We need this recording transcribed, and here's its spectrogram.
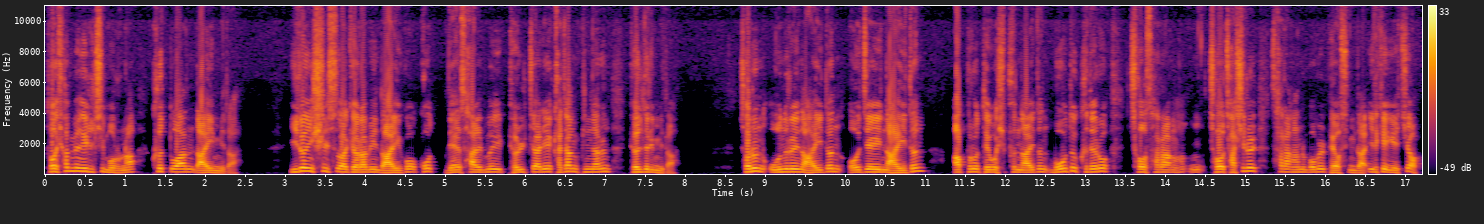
더 현명해질지 모르나 그 또한 나입니다. 이런 실수와 결함이 나이고 곧 내 삶의 별자리에 가장 빛나는 별들입니다. 저는 오늘의 나이든 어제의 나이든 앞으로 되고 싶은 나이든 모두 그대로 저 사랑, 저 자신을 사랑하는 법을 배웠습니다. 이렇게 얘기했죠.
